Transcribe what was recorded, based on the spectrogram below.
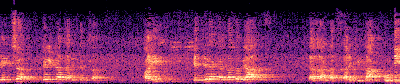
पेन्शन जे रिटायर झाले त्यांचं. आणि घेतलेल्या कर्जाचं व्याज त्याला लागतात साडेतीन लाख कोटी.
